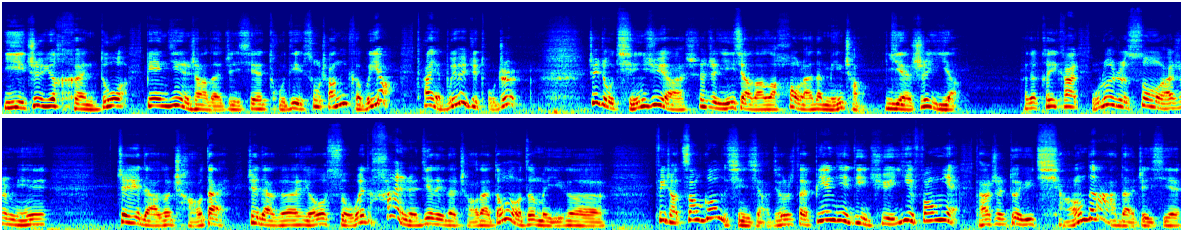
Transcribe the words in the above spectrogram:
以至于很多边境上的这些土地，宋朝你可不要，他也不愿意去统治，这种情绪啊，甚至影响到了后来的明朝，也是一样，大家可以看，无论是宋还是明。这两个朝代，这两个有所谓的汉人建立的朝代，都有这么一个非常糟糕的倾向，就是在边境地区，一方面它是对于强大的这些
